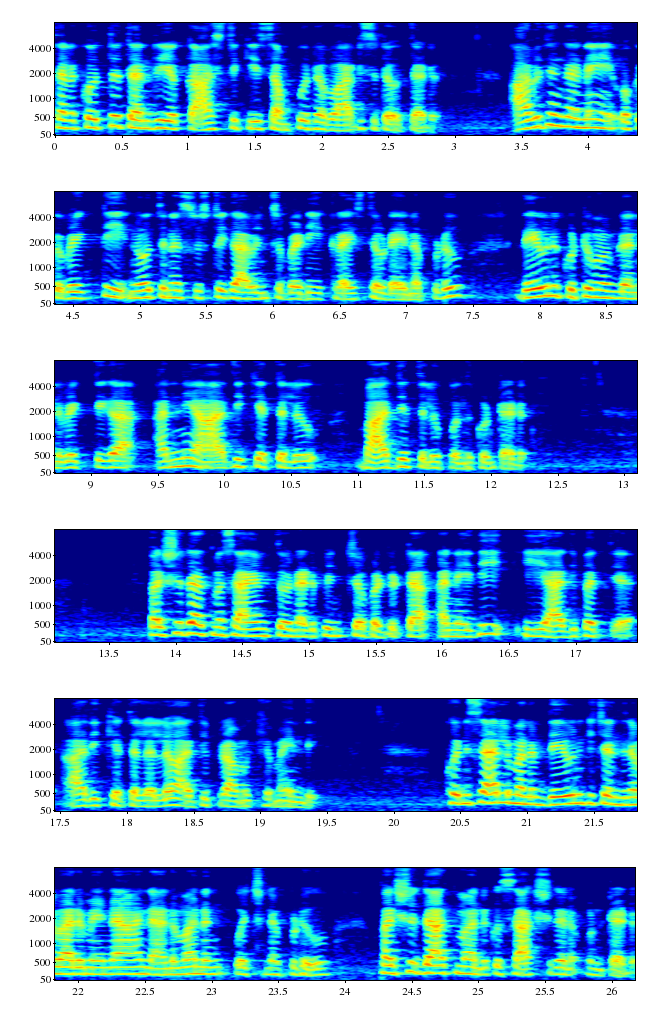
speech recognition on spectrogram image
తన కొత్త తండ్రి యొక్క ఆస్తికి సంపూర్ణ వారసుడవుతాడు. ఆ విధంగానే ఒక వ్యక్తి నూతన సృష్టి గావించబడి క్రైస్తవుడైనప్పుడు దేవుని కుటుంబంలోని వ్యక్తిగా అన్ని ఆధిక్యతలు బాధ్యతలు పొందుకుంటాడు. పరిశుధాత్మ సాయంతో నడిపించబడుట అనేది ఈ ఆధిపత్య ఆధిక్యతలలో అతి ప్రాముఖ్యమైంది. కొన్నిసార్లు మనం దేవునికి చెందిన వారమేనా అని అనుమానం వచ్చినప్పుడు పరిశుద్ధాత్మ సాక్షిగా ఉంటాడు.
